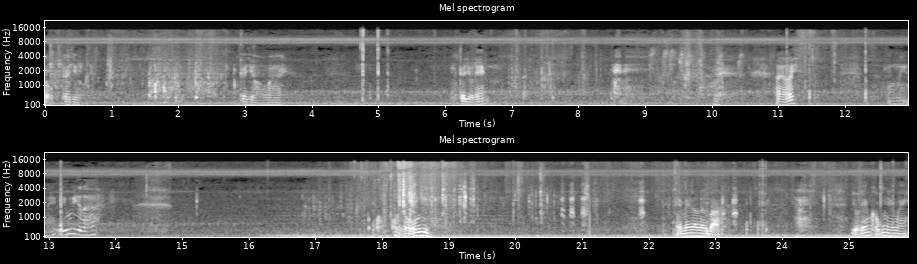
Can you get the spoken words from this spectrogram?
Ồ, cá dừa cá dừa ngoài cá dừa đen trời ơi. Con này, này yếu vậy ta. Ôi ôi. Em mới nó lên bờ vừa đếm khủng nha các bạn.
